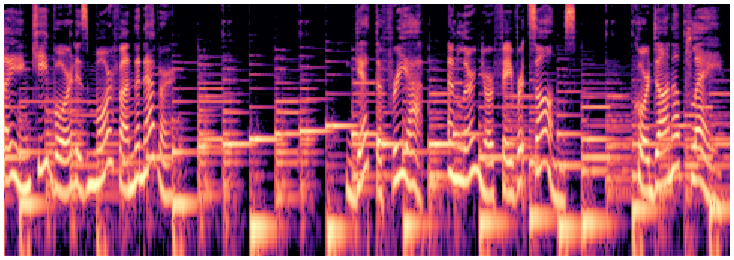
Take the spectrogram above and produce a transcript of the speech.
Playing keyboard is more fun than ever. Get the free app and learn your favorite songs. Chordana Play.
